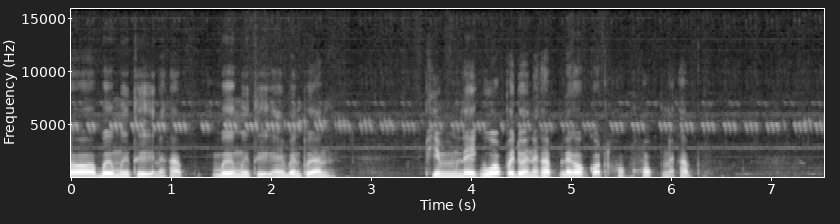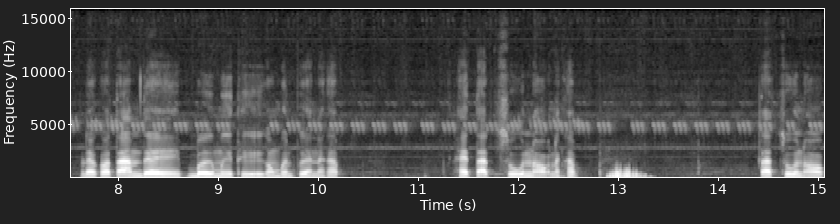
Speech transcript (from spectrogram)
ก็เบอร์มือถือนะครับ เบอร์มือถือให้เพื่อนๆ พิมพ์เลขบวกไปด้วยนะครับ แล้วก็กดหกหกนะครับ แล้วก็ตามด้วยเบอร์มือถือของเพื่อนๆนะครับ ให้ตัดศูนย์ออกนะครับ ตัดศูนย์ออก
